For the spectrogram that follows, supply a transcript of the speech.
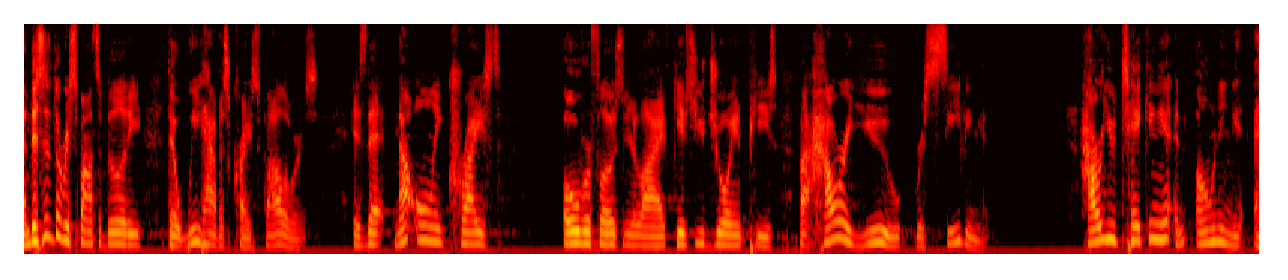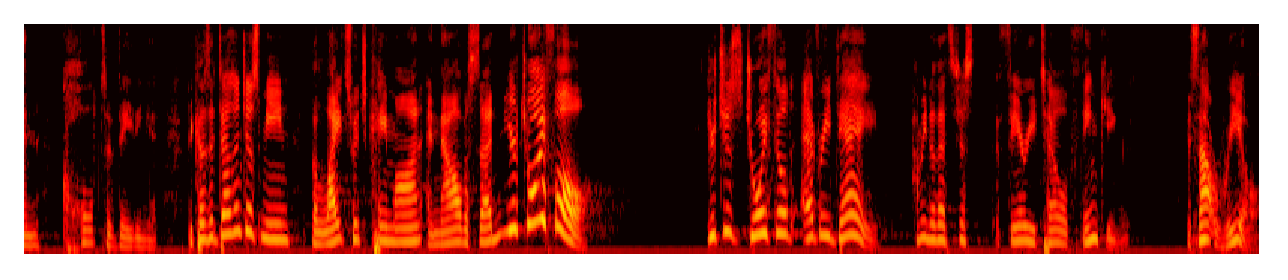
And this is the responsibility that we have as Christ followers is that not only Christ overflows in your life, gives you joy and peace, but how are you receiving it? How are you taking it and owning it and cultivating it? Because it doesn't just mean the light switch came on and now all of a sudden you're joyful. You're just joy filled every day. How many know that's just fairy tale thinking? It's not real.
